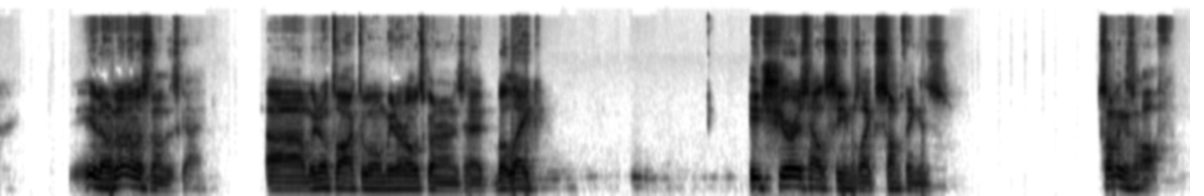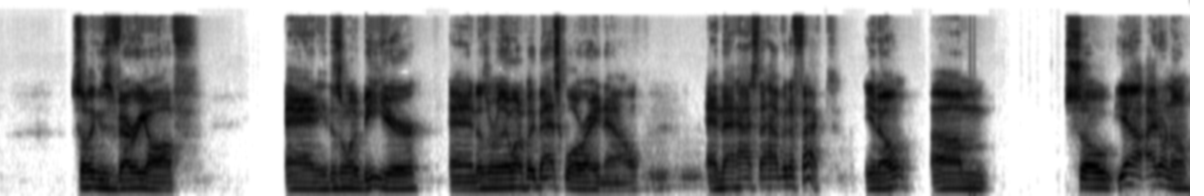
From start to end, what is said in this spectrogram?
you know, none of us know this guy. Um, we don't talk to him. We don't know what's going on in his head. But like, it sure as hell seems like something is something is off. Something is very off, and he doesn't want to be here and doesn't really want to play basketball right now, and that has to have an effect, you know. Um, so yeah, I don't know.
